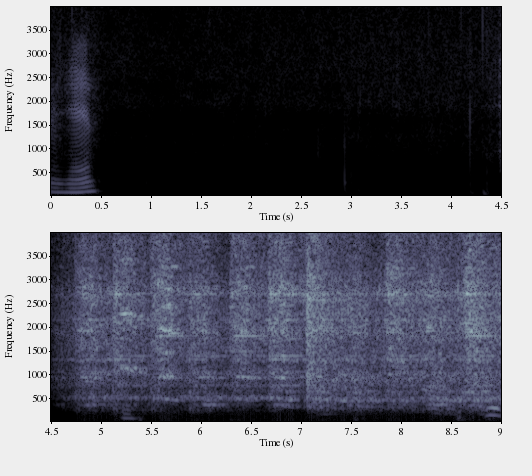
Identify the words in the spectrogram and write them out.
Okay. Oh,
